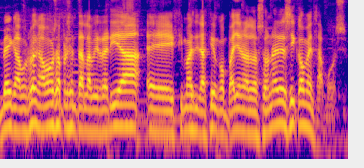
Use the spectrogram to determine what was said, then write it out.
Venga, pues venga, vamos a presentar la birrería. Eh, sin más dilación, compañeros los honores, y comenzamos.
